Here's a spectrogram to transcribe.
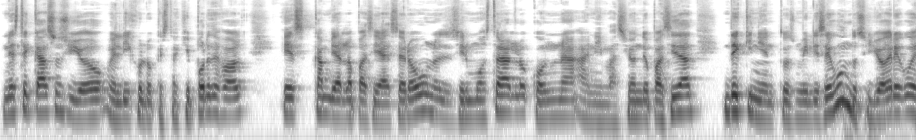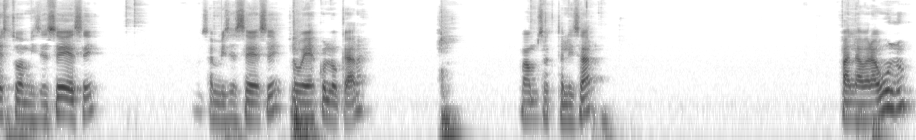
En este caso, si yo elijo lo que está aquí por default, es cambiar la opacidad de 0.1, es decir, mostrarlo con una animación de opacidad de 500 milisegundos. Si yo agrego esto a mi CSS, a mi CSS, lo voy a colocar. Vamos a actualizar. Palabra 1.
